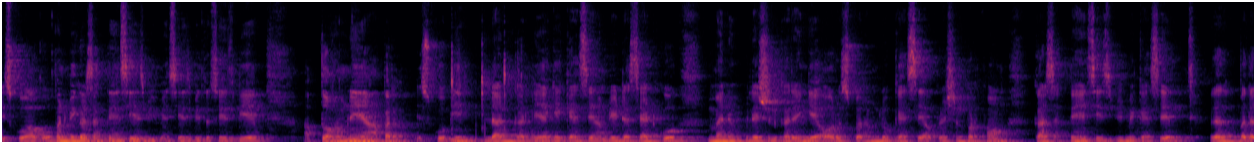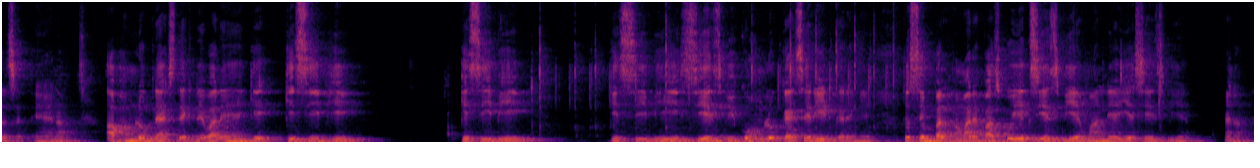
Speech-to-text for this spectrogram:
इसको आप ओपन भी कर सकते हैं सी में। सी तो सी है। अब तो हमने यहाँ पर इसको भी लर्न कर लिया कि कैसे हम डेटा सेट को मैनिपुलेशन करेंगे और उस पर हम लोग कैसे ऑपरेशन परफॉर्म कर सकते हैं सी में कैसे बदल सकते हैं ना? अब हम लोग नेक्स्ट देखने वाले हैं कि किसी भी किसी भी किसी भी सी को हम लोग कैसे रीड करेंगे। तो सिंपल हमारे पास कोई एक सी है, मान लिया ये सी है है ना?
